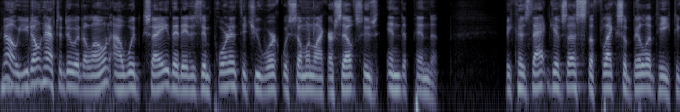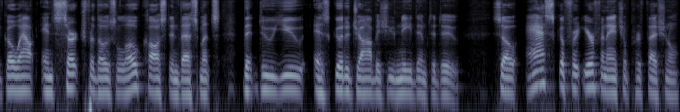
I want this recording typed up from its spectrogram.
No, you don't have to do it alone. I would say that it is important that you work with someone like ourselves who's independent because that gives us the flexibility to go out and search for those low cost investments that do you as good a job as you need them to do. So ask for your financial professional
